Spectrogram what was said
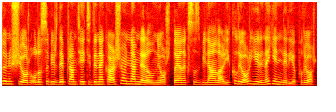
dönüşüyor. Olası bir deprem tehdidine karşı önlemler alınıyor. Dayanıksız binalar yıkılıyor, yerine yenileri yapılıyor.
